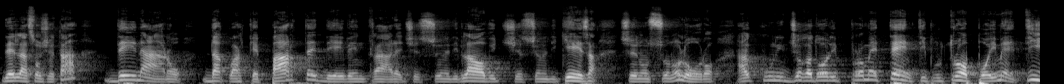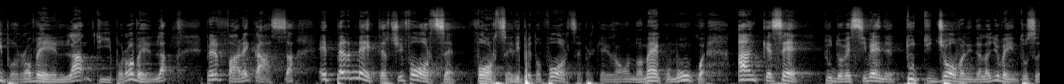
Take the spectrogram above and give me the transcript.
della società denaro. Da qualche parte, deve entrare cessione di Vlaovic, cessione di Chiesa, se non sono loro, alcuni giocatori promettenti purtroppo, ahimè, tipo Rovella, tipo Rovella, per fare cassa e permetterci forse, forse, ripeto forse, perché secondo me comunque, anche se tu dovessi vendere tutti i giovani della Juventus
